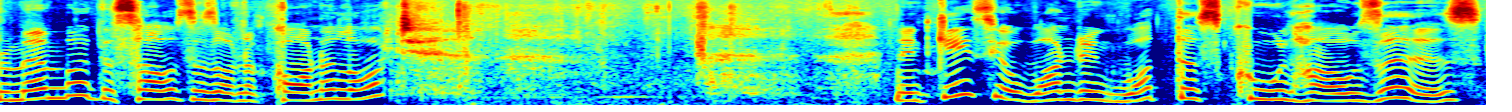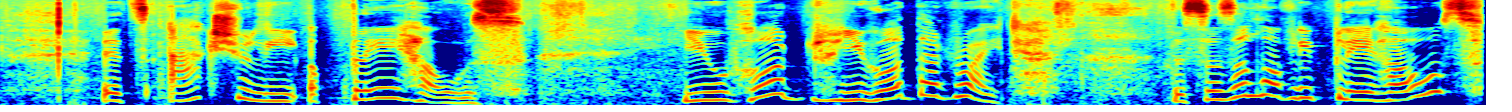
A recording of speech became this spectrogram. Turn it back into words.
Remember this house is on a corner lot and in case you're wondering what this cool house is it's actually a playhouse you heard, you heard that right. This is a lovely playhouse,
